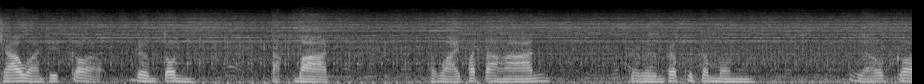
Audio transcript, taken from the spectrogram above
เช้าวันอาทิตย์ก็เริ่มต้นตักบาตรถวายพัตตาหาร เจริญพระพุทธมนต์แล้วก็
